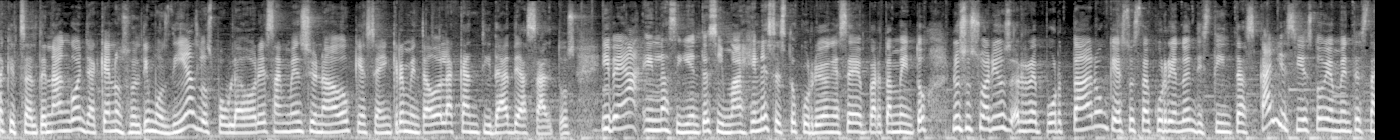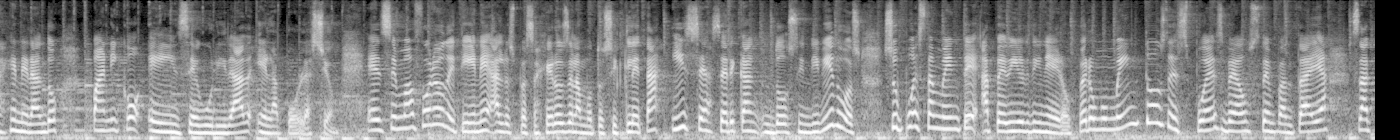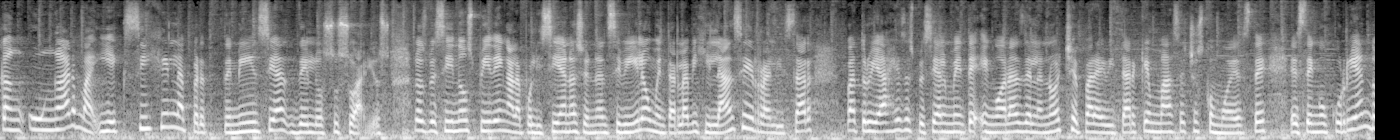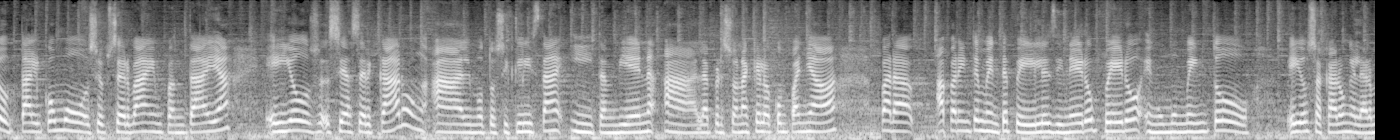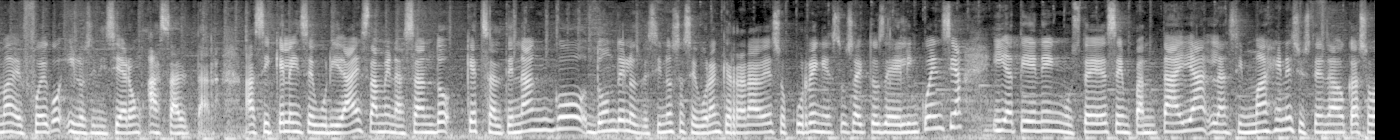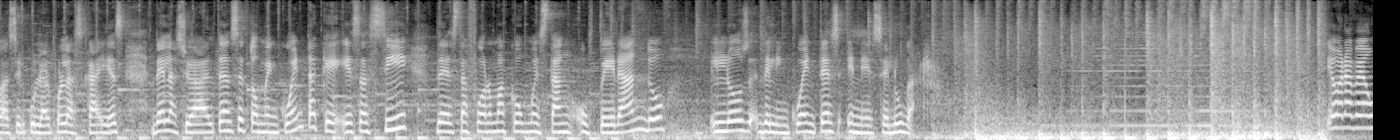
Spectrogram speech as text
hasta Quetzaltenango, ya que en los últimos días los pobladores han mencionado que se ha incrementado la cantidad de asaltos. Y vea en las siguientes imágenes, esto ocurrió en ese departamento, los usuarios reportaron que esto está ocurriendo en distintas calles y esto obviamente está generando pánico e inseguridad en la población. El semáforo detiene a los pasajeros de la motocicleta y se acercan dos individuos, supuestamente a pedir dinero, pero momentos después, vea usted en pantalla, sacan un arma y exigen la pertenencia de los usuarios. Los vecinos piden a la Policía Nacional Civil aumentar la vigilancia y realizar patrullajes especialmente en horas de la noche para evitar que más hechos como este estén ocurriendo. Tal como se observa en pantalla, ellos se acercaron al motociclista y también a la persona que lo acompañaba para aparentemente pedirles dinero, pero en un momento ellos sacaron el arma de fuego y los iniciaron a asaltar. Así que la inseguridad está amenazando Quetzaltenango, donde los vecinos aseguran que rara vez ocurren estos actos de delincuencia y ya tienen ustedes en pantalla las imágenes. Si usted en dado caso va a circular por las calles de la ciudad altense, tome en cuenta que es así, de esta forma como están operando los delincuentes en ese lugar. Y ahora veo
